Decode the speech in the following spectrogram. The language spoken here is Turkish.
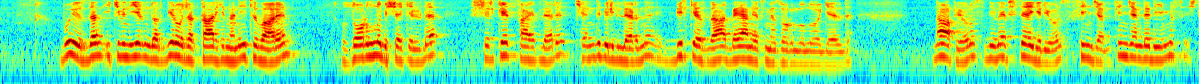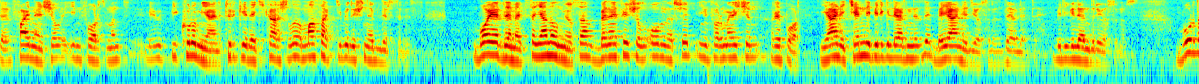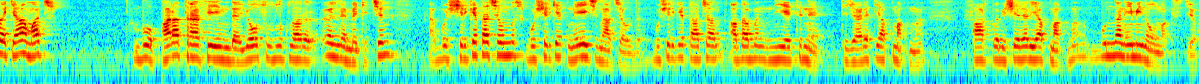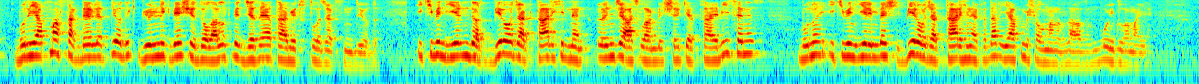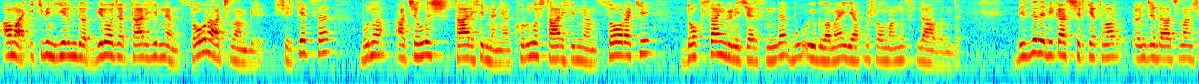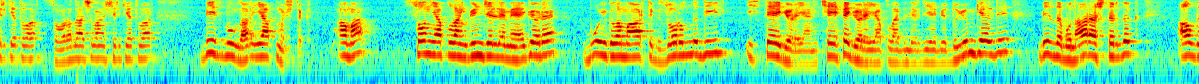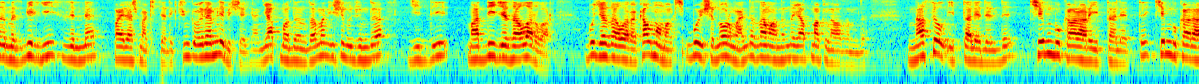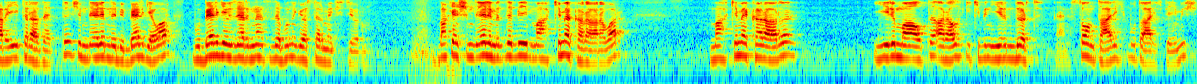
Bu yüzden 2024 1 Ocak tarihinden itibaren zorunlu bir şekilde şirket sahipleri kendi bilgilerini bir kez daha beyan etme zorunluluğu geldi. Ne yapıyoruz? Bir web siteye giriyoruz. Fincan. Fincan dediğimiz işte Financial Enforcement bir, kurum yani. Türkiye'deki karşılığı MASAK gibi düşünebilirsiniz. Boyer demekse yanılmıyorsam Beneficial Ownership Information Report. Yani kendi bilgilerinizi beyan ediyorsunuz devlete. Bilgilendiriyorsunuz. Buradaki amaç bu para trafiğinde yolsuzlukları önlemek için ya bu şirket açılmış. Bu şirket ne için açıldı? Bu şirketi açan adamın niyeti ne? Ticaret yapmak mı? Farklı bir şeyler yapmak mı? Bundan emin olmak istiyor. Bunu yapmazsak devlet diyordu ki günlük 500 dolarlık bir cezaya tabi tutulacaksın diyordu. 2024 1 Ocak tarihinden önce açılan bir şirket sahibiyseniz bunu 2025 1 Ocak tarihine kadar yapmış olmanız lazım bu uygulamayı. Ama 2024 1 Ocak tarihinden sonra açılan bir şirketse bunu açılış tarihinden yani kuruluş tarihinden sonraki 90 gün içerisinde bu uygulamayı yapmış olmanız lazımdı. Bizde de birkaç şirket var. Önce de açılan şirket var. Sonra da açılan şirket var. Biz bunları yapmıştık. Ama son yapılan güncellemeye göre bu uygulama artık zorunlu değil, isteğe göre yani keyfe göre yapılabilir diye bir duyum geldi. Biz de bunu araştırdık aldığımız bilgiyi sizinle paylaşmak istedik. Çünkü önemli bir şey. Yani yapmadığın zaman işin ucunda ciddi maddi cezalar var. Bu cezalara kalmamak için bu işi normalde zamanında yapmak lazımdı. Nasıl iptal edildi? Kim bu kararı iptal etti? Kim bu kararı itiraz etti? Şimdi elimde bir belge var. Bu belge üzerinden size bunu göstermek istiyorum. Bakın şimdi elimizde bir mahkeme kararı var. Mahkeme kararı 26 Aralık 2024 yani son tarih bu tarihteymiş.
